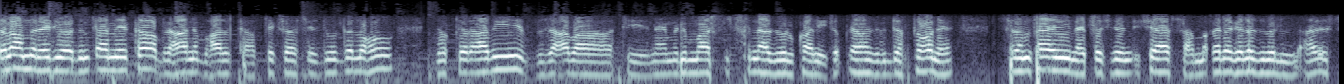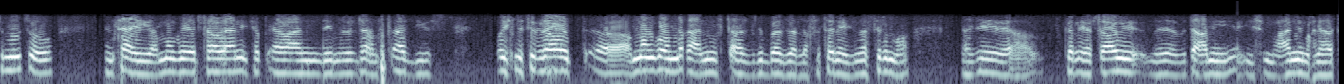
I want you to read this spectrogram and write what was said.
ሰላም ሬድዮ ድምፂ ኣሜሪካ ብርሃን በሃል ካብ ቴክሳስ ዝድውል ዘለኹ ዶክተር ኣቢ ብዛዕባ እቲ ናይ ምድማር ፍልስፍና ዝብል እኳ ንኢትዮጵያውያን ዝግደፍ እንተኾነ ስለምንታይ ናይ ፕረዚደንት ኢሳያስ ኣብ መቐለ ገለ ዝብል ኣርእስቲ ምውፅኡ እንታይ እዩ ኣብ መንጎ ኤርትራውያን ኢትዮጵያውያን ዘይምርዳእ ምፍጣር ድዩስ ወይስ ንትግራዎት ኣብ መንጎኦም ልቓዕ ንምፍጣር ዝግበር ዘሎ ፈተነ እዩ ዝመስል እሞ እዚ ከም ኤርትራዊ ብጣዕሚ ይስምዓኒ ምኽንያቱ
